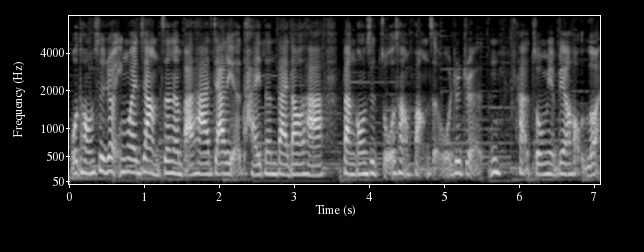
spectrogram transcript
我同事就因为这样，真的把他家里的台灯带到他办公室桌上放着，我就觉得，嗯，他的桌面变得好乱。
